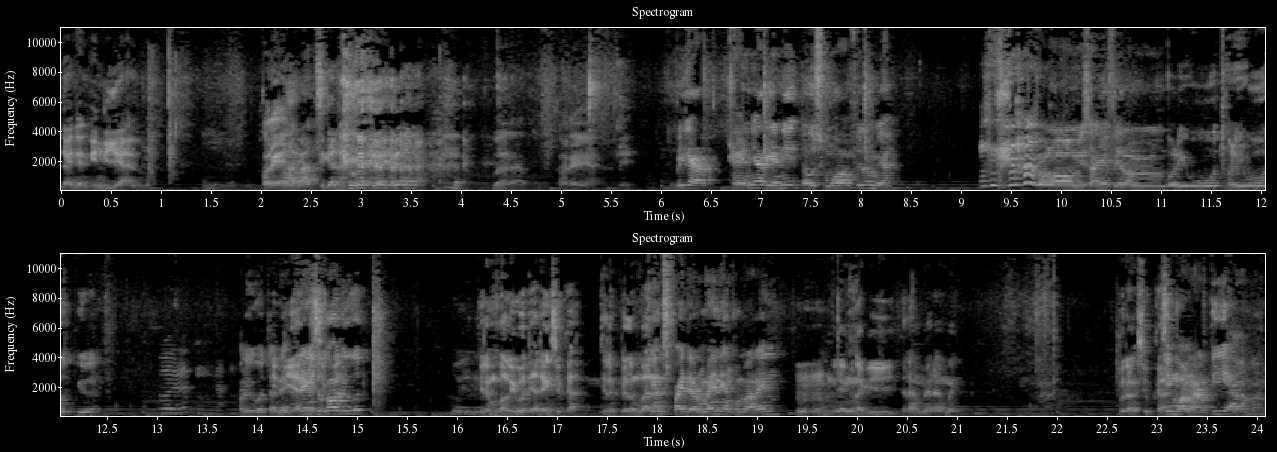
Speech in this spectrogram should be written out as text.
Jangan India lu. Korea. Barat sih kan. Barat. Korea oke. Tapi kayak kayaknya Riani tahu semua film ya kalau misalnya film Bollywood Hollywood gitu. Menurut enggak. Hollywood ada India yang suka suka. Hollywood? Film Hollywood ada yang suka? Film-film mungkin barat Spider-Man yang kemarin. Mm-mm, yang lagi rame-rame. Kurang suka. Mau ngerti ya mah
